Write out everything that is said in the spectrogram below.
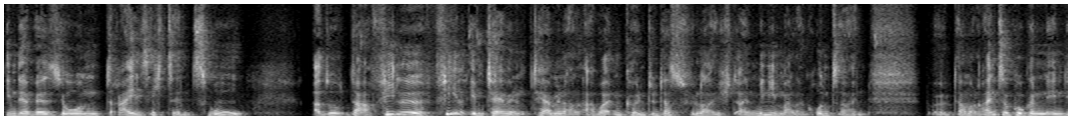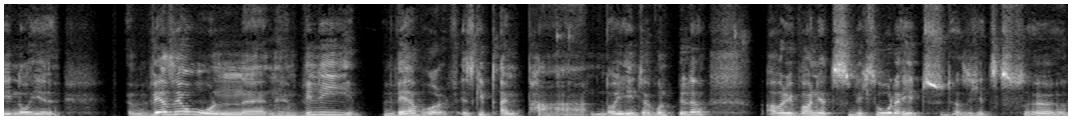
in der Version 3.16.2. Also da viele, viel im Terminal arbeiten, könnte das vielleicht ein minimaler Grund sein, äh, da mal reinzugucken in die neue Version. Willi Werwolf. Es gibt ein paar neue Hintergrundbilder, aber die waren jetzt nicht so der Hit, dass ich jetzt äh,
